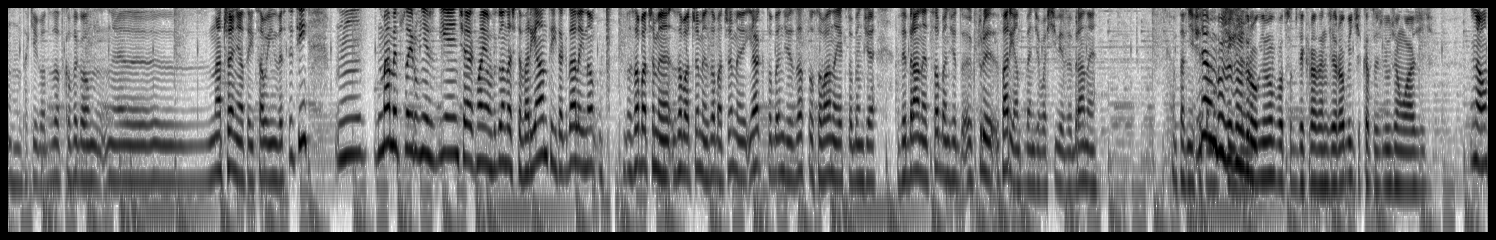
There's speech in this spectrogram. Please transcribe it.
mm, takiego dodatkowego mm, e, znaczenia tej całej inwestycji. Mm, Mamy tutaj również zdjęcia, jak mają wyglądać te warianty i tak dalej. No, no zobaczymy, zobaczymy, zobaczymy, jak to będzie zastosowane, jak to będzie wybrane, co będzie, który wariant będzie właściwie wybrany. Pewnie się Ja temu bym był tym drugim, po co dwie krawędzie robić i kazać ludziom łazić. No,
